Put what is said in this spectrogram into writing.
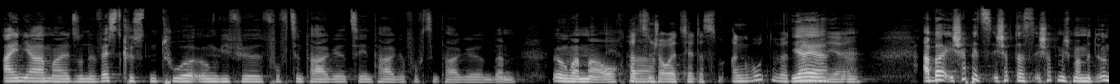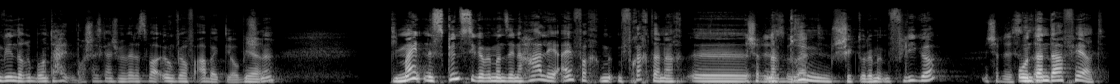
ein Jahr mal so eine Westküstentour irgendwie für 15 Tage, 10 Tage, 15 Tage und dann irgendwann mal auch Hast du nicht auch erzählt, dass es angeboten wird? Ja, ja, ne? ja. Aber ich habe jetzt, ich habe das, ich habe mich mal mit irgendwem darüber unterhalten. Boah, ich weiß gar nicht mehr, wer das war. Irgendwer auf Arbeit, glaube ich. Ja. Ne? Die meinten, es ist günstiger, wenn man seine Harley einfach mit dem Frachter nach äh, nach drüben schickt oder mit dem Flieger Ich das und dann gesagt, da fährt,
